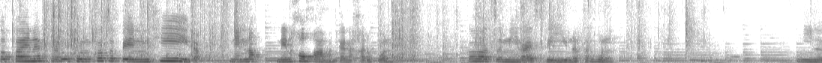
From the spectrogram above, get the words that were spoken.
ต่อไปนะคะทุกคนก็จะเป็นที่แบบเน้นนอกเน้นข้อความเหมือนกันนะคะ ทุกคน ก็จะมีหลายสีอยู่นะคะทุกคน นี่เล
